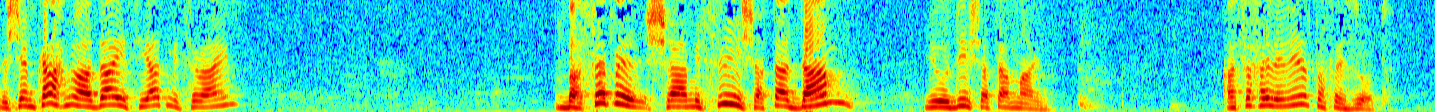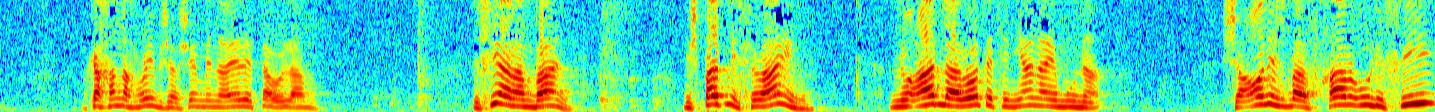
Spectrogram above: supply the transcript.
לשם כך נועדה יציאת מצרים. בספר שהמצרי שתה דם, יהודי שתה מים. השכל איננו תופס זאת. וככה אנחנו רואים שהשם מנהל את העולם. לפי הרמב"ן, משפט מצרים נועד להראות את עניין האמונה, שהעונש והשכר הוא לפי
